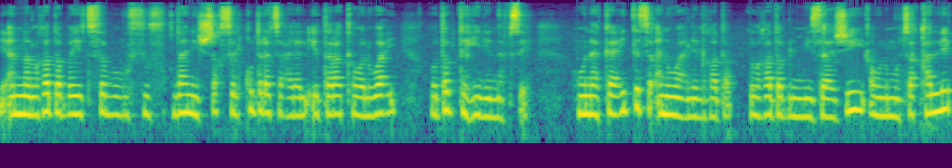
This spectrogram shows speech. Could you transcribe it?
لأن الغضب يتسبب في فقدان الشخص القدرة على الإدراك والوعي وضبطه لنفسه. هناك عدة أنواع للغضب الغضب المزاجي أو المتقلب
